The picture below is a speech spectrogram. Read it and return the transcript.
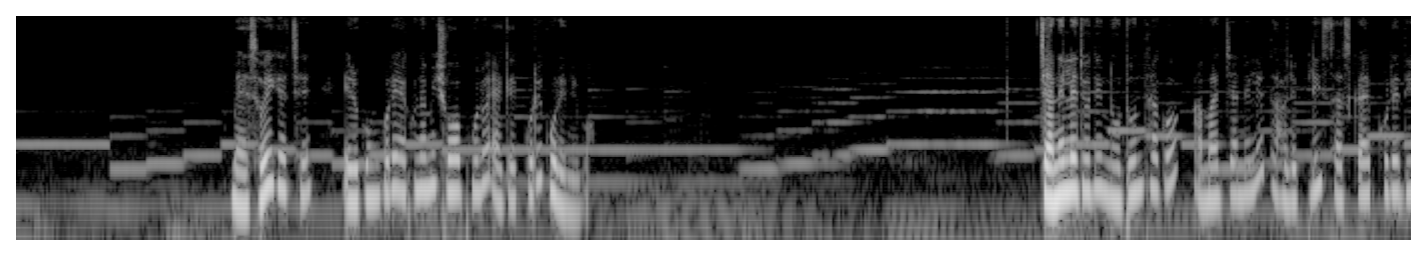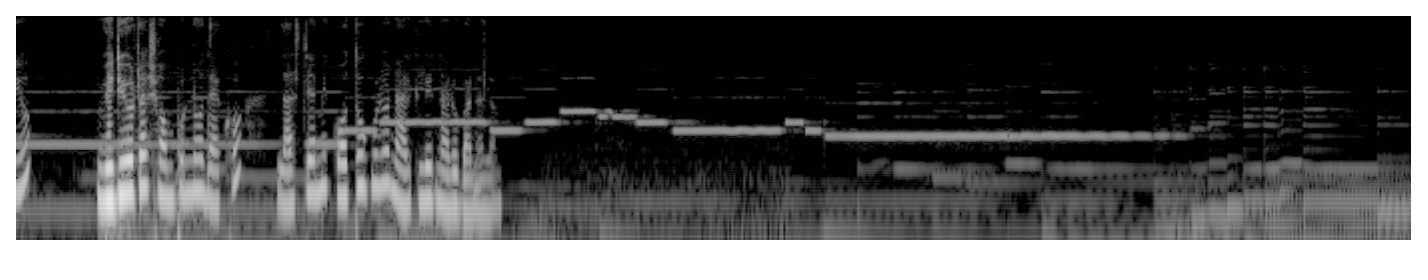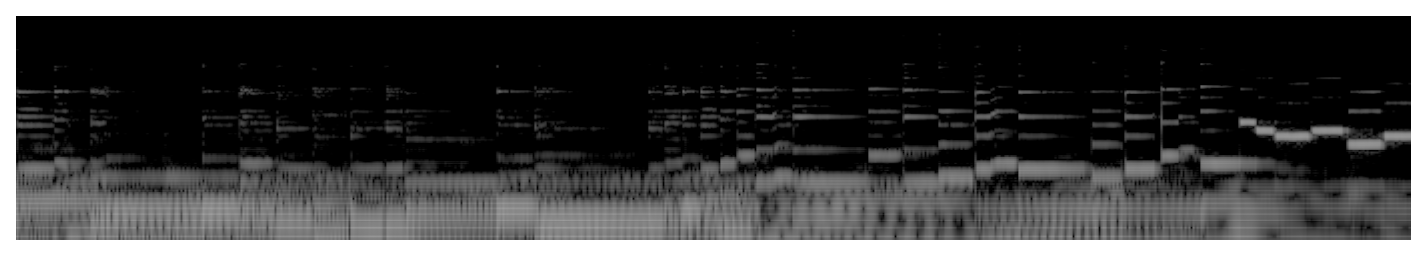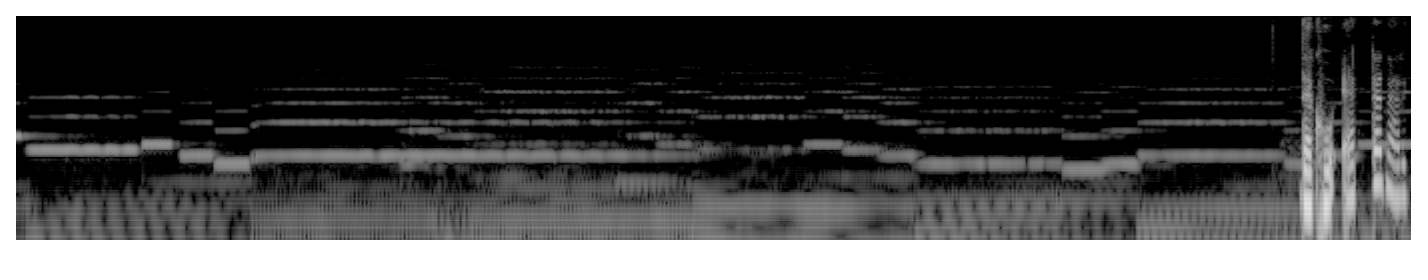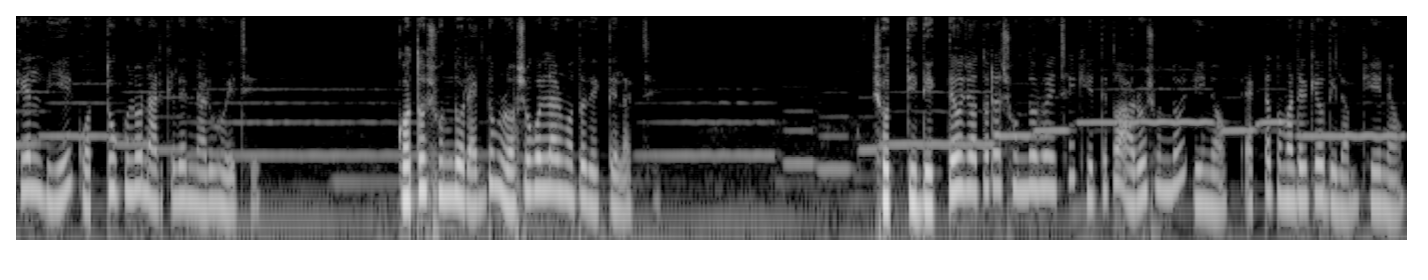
ব্যাস, হয়ে গেছে। এরকম করে এখন আমি সবগুলো এক এক করে করে নেব। চ্যানেলে যদি নতুন থাকো আমার চ্যানেলে, তাহলে প্লিজ সাবস্ক্রাইব করে দিও। ভিডিওটা সম্পূর্ণ দেখো। লাস্টে আমি কতগুলো নারকেলের নাড়ু বানালাম। দেখো, একটা নারকেল দিয়ে কতগুলো নারকেলের নাড়ু হয়েছে। কত সুন্দর, একদম রসগোল্লার মতো দেখতে লাগছে। সত্যি, দেখতেও যতটা সুন্দর হয়েছে, খেতে তো আরও সুন্দর। এই নাও, একটা তোমাদেরকেও দিলাম, খেয়ে নাও।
